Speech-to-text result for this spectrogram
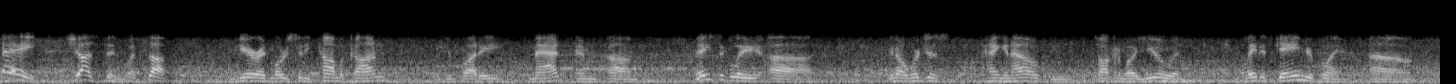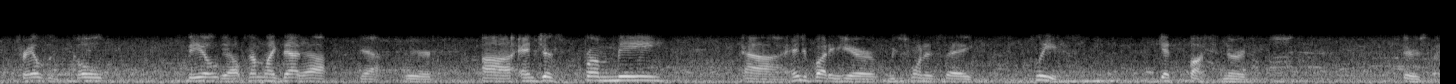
Hey, Justin, what's up? I'm here at Motor City Comic Con with your buddy Matt, and um, basically, uh, you know, we're just hanging out and talking about you and latest game you're playing, uh, Trails of Cold Steel, Yep. something like that. Yeah, Yeah. weird. Uh, and just from me uh, and your buddy here, we just wanted to say, please get bust, nerd. Seriously,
